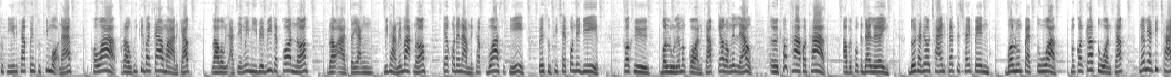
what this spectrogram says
สูตรนี้นะครับเป็นสูตรที่เหมาะนะ เพราะว่าเราเพิ่งขึ้นบ้านเก้ามานะครับ เราอาจจะยังไม่มีเบบี้ดากอนเนาะเราอาจจะยังมีฐานไม่มากเนาะแก้วก็แนะนำนะครับว่าสูตรนี้เป็นสูตรที่ใช้ป้นได้ดี ก็คือบอลลูนและมังกรนะครับแก้วลองเล่นแล้ว เออเข้าท่าเข้าท่า เอาไปป้นกันได้เลย โดยฐานที่เราใช้นะครับจะใช้เป็นบอลลูน 8 ตัว มังกร 9 ตัวครับน้ำยาที่ใช้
